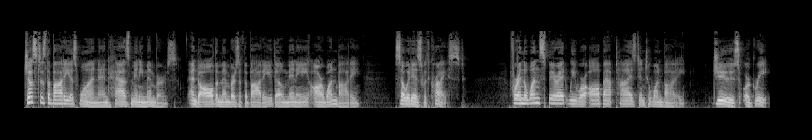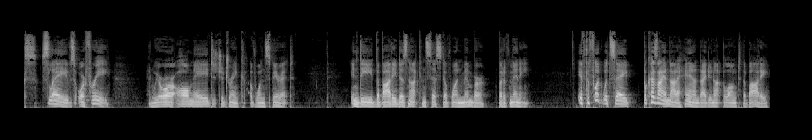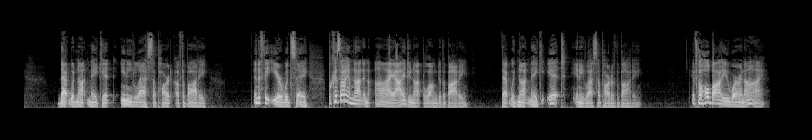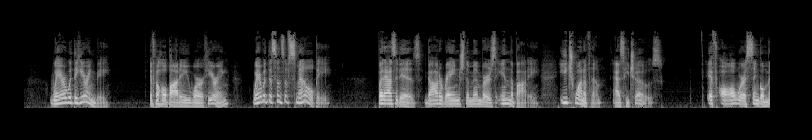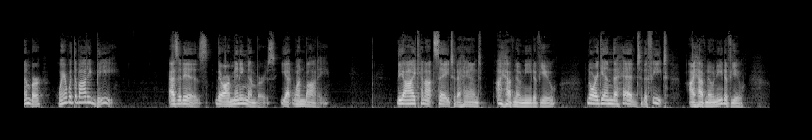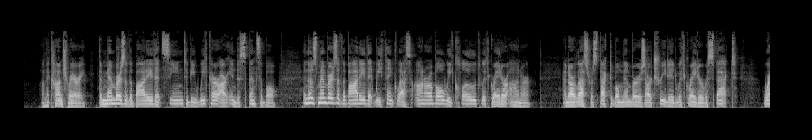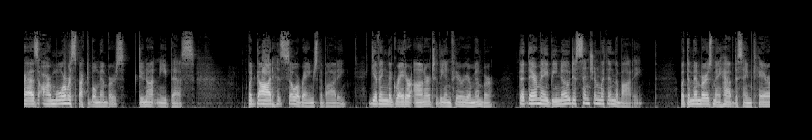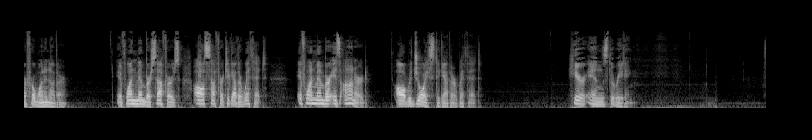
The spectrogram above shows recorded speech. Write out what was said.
Just as the body is one and has many members, and all the members of the body, though many, are one body, so it is with Christ. For in the one Spirit we were all baptized into one body, Jews or Greeks, slaves or free, and we were all made to drink of one Spirit. Indeed, the body does not consist of one member, but of many. If the foot would say, Because I am not a hand, I do not belong to the body, that would not make it any less a part of the body. And if the ear would say, Because I am not an eye, I do not belong to the body, that would not make it any less a part of the body. If the whole body were an eye, where would the hearing be? If the whole body were hearing, where would the sense of smell be? But as it is, God arranged the members in the body, each one of them, as he chose. If all were a single member, where would the body be? As it is, there are many members, yet one body. The eye cannot say to the hand, I have no need of you, nor again the head to the feet, I have no need of you. On the contrary, the members of the body that seem to be weaker are indispensable, and those members of the body that we think less honorable we clothe with greater honor, and our less respectable members are treated with greater respect whereas our more respectable members do not need this. But God has so arranged the body, giving the greater honor to the inferior member, that there may be no dissension within the body, but the members may have the same care for one another. If one member suffers, all suffer together with it. If one member is honored, all rejoice together with it. Here ends the reading.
